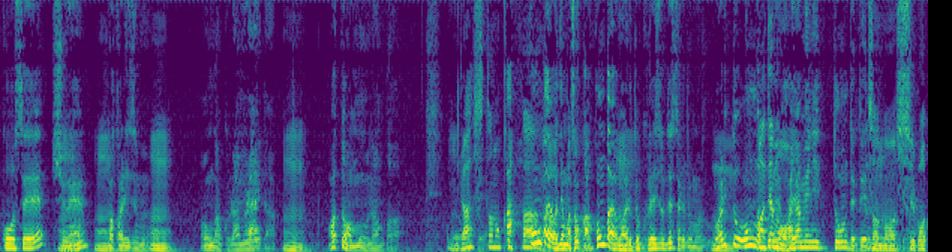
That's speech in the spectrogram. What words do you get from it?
構成、主演、うん、バカリズム、音楽、ラムライダー。あとはもうなんか、イラストの方今回はでもそっか、今回は割とクレジットでしたけども、割と音楽で早めにドンって出る。その絞っ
